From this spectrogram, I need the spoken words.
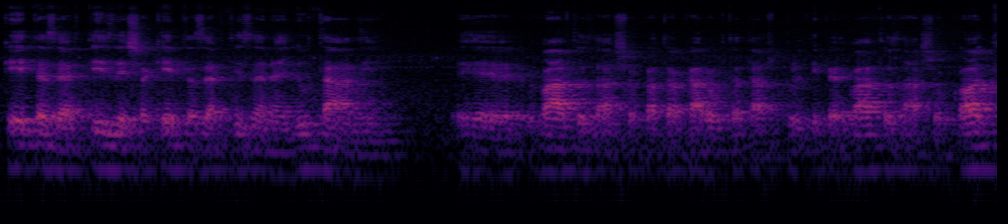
2010 és a 2011 utáni változásokat, akár oktatáspolitikai változásokat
